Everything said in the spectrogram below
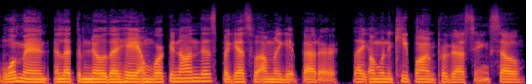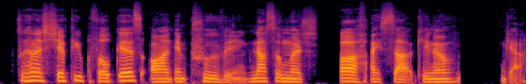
women and let them know that, hey, I'm working on this, but guess what? I'm gonna get better. Like I'm gonna keep on progressing. So to kind of shift your focus on improving, not so much, oh, I suck, you know? Yeah,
